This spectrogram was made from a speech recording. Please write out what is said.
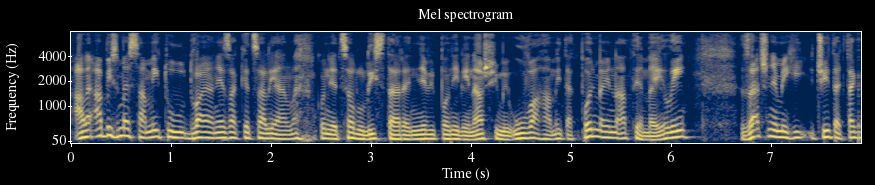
ale aby sme sa my tu dvaja nezakecali a nakoniec celú listáre nevyplnili našimi úvahami, tak poďme na tie maily. Začnem ich čítať tak,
